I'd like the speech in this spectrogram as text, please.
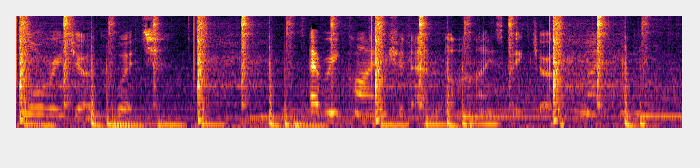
glory jug, which every climb should end on a nice big jug in my opinion.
